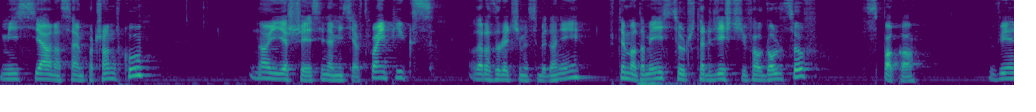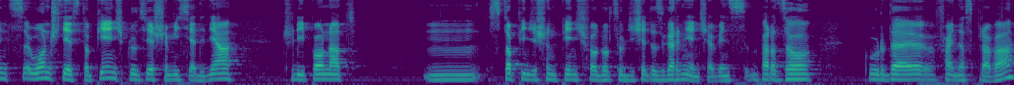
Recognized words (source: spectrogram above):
misja na samym początku. No i jeszcze jest inna misja w Twin Peaks. Od razu lecimy sobie do niej. W tym oto miejscu 40 fałdolców. Spoko. Więc łącznie 105 plus jeszcze misja dnia, czyli ponad mm, 155 fałdolców dzisiaj do zgarnięcia, więc bardzo kurde fajna sprawa.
